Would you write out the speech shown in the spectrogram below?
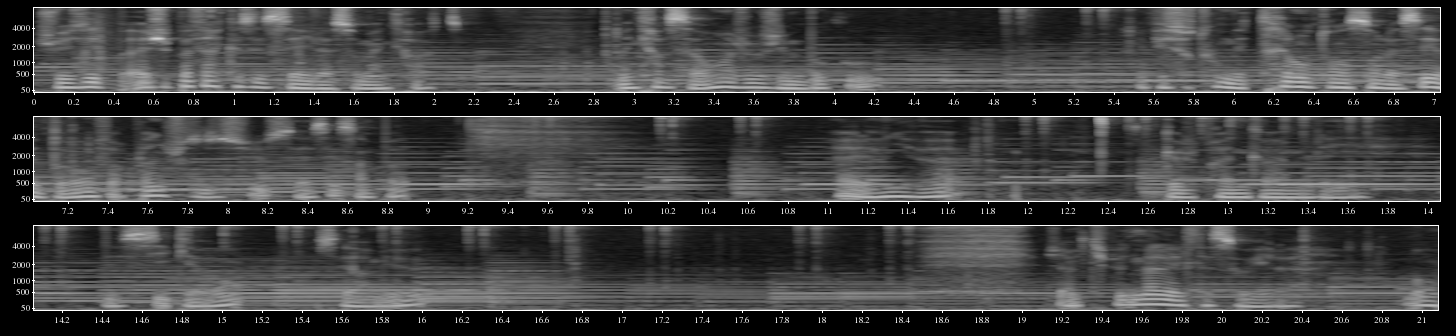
Je vais. Je vais pas faire que ces là sur Minecraft. Minecraft c'est vraiment un jeu que j'aime beaucoup. Et puis surtout, on met très longtemps à s'enlacer, on peut vraiment faire plein de choses dessus, c'est assez sympa. Allez, on y va. Que je prenne quand même les, les avant, ça ira mieux. J'ai un petit peu de mal avec la souris là. Bon,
